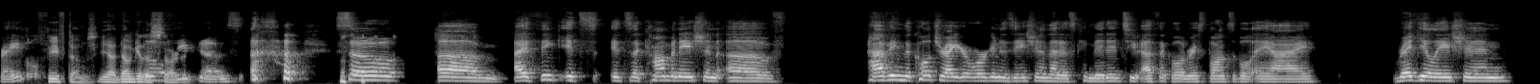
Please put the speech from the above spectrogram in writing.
right? Little fiefdoms. Yeah, don't get little us started. Fiefdoms. so um, I think it's it's a combination of having the culture at your organization that is committed to ethical and responsible AI regulation.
